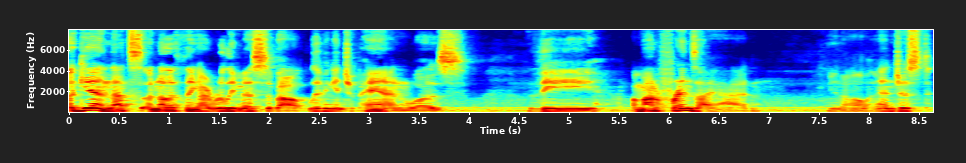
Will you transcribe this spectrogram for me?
again, that's another thing I really missed about living in Japan was the amount of friends I had, you know, and just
